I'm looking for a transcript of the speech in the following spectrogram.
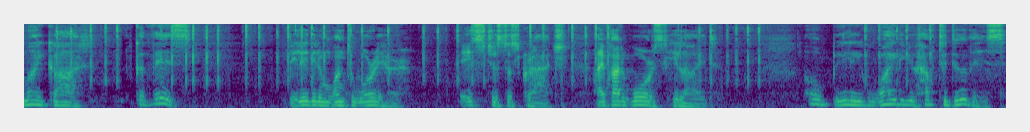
My God, look at this. Billy didn't want to worry her. It's just a scratch. I've had worse, he lied. Oh, Billy, why do you have to do this?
